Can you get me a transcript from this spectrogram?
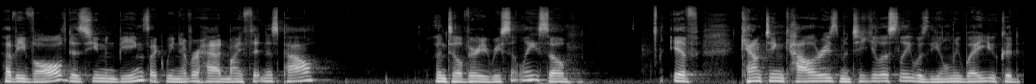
have evolved as human beings. Like we never had MyFitnessPal until very recently. So if counting calories meticulously was the only way you could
